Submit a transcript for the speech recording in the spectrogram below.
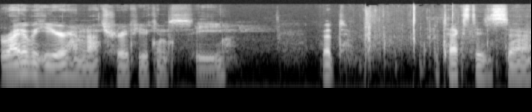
right over here, I'm not sure if you can see, but the text is uh,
